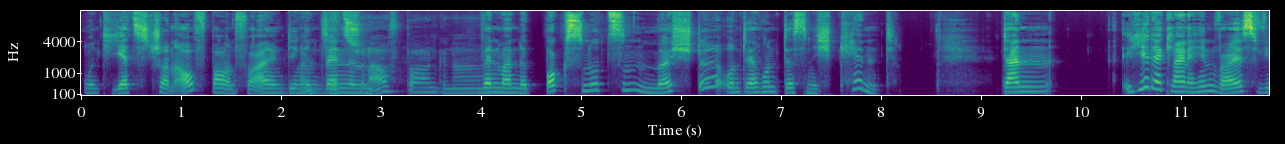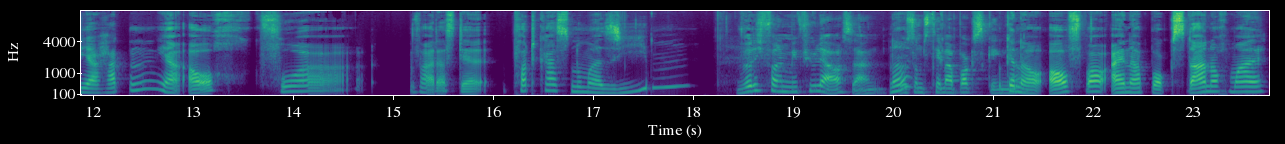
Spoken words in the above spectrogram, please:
Und jetzt schon aufbauen, vor allen Dingen, Und wenn, jetzt schon aufbauen, genau. wenn man eine Box nutzen möchte und der Hund das nicht kennt, dann hier der kleine Hinweis, wir hatten ja auch vor, war das der Podcast Nummer sieben? Würde ich von her auch sagen, Ne? wo es ums Thema Box ging. ne? Genau, Aufbau einer Box. Da nochmal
